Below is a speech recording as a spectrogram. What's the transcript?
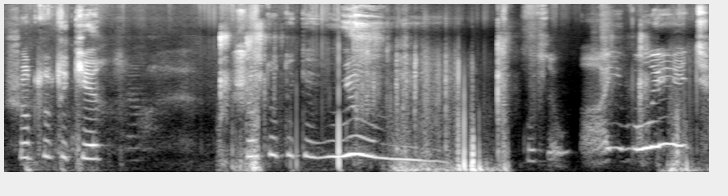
Що тут таке? Що тут таке? Нюм. Ай, болить.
